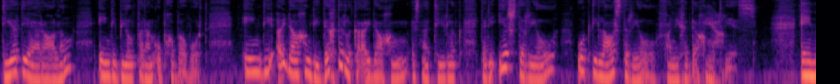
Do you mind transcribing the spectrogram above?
deur die herhaling en die beeld wat dan opgebou word. En die uitdaging, die digterlike uitdaging is natuurlik dat die eerste reël ook die laaste reël van die gedig ja. moet wees. En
